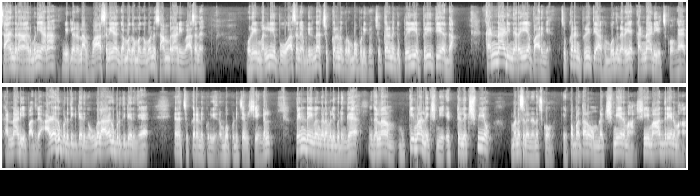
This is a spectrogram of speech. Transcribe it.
சாயந்தரம் ஆறு மணி ஆனால் வீட்டில் நல்லா வாசனையாக கம கம கமன்னு சாம்பிராணி வாசனை. ஒரே மல்லிகைப்பூ வாசனை. அப்படி இருந்தால் சுக்கரனுக்கு ரொம்ப பிடிக்கும். சுக்கரனுக்கு பெரிய பிரீத்தியே அதுதான் கண்ணாடி நிறைய பாருங்கள் சுக்கரன் பிரீத்தி ஆகும்போது நிறைய கண்ணாடி வச்சுக்கோங்க. கண்ணாடியை பார்த்துட்டு அழகுபடுத்திக்கிட்டே இருங்க. உங்களை அழகுபடுத்திக்கிட்டே இருங்க. ஏன்னா சுக்கரனுக்குரிய ரொம்ப பிடிச்ச விஷயங்கள். பெண் தெய்வங்களை வழிபடுங்க. இதெல்லாம் முக்கியமாக லக்ஷ்மி எட்டு லக்ஷ்மியும் மனசில் நினச்சிக்கோங்க. எப்போ பார்த்தாலும் ஓம் லக்ஷ்மியே நமகா ஸ்ரீ மாத்ரே நமகா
